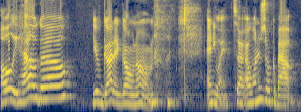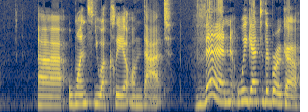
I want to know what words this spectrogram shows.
holy hell, girl, you've got it going on. anyway, so I wanted to talk about uh, once you are clear on that, then we get to the broker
